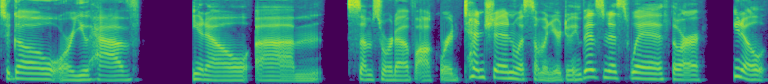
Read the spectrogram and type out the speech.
to go or you have, you know, um some sort of awkward tension with someone you're doing business with or, you know,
